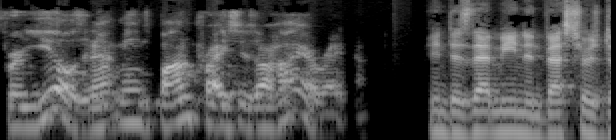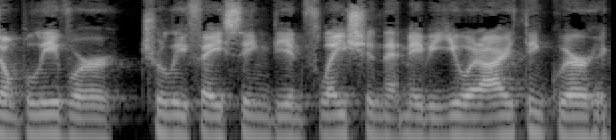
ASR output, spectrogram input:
for yields, and that means bond prices are higher right now. And does that mean investors don't believe we're truly facing the inflation that maybe you and I think we're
